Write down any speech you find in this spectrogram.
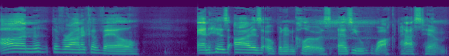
on the Veronica veil, and his eyes open and close as you walk past him.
